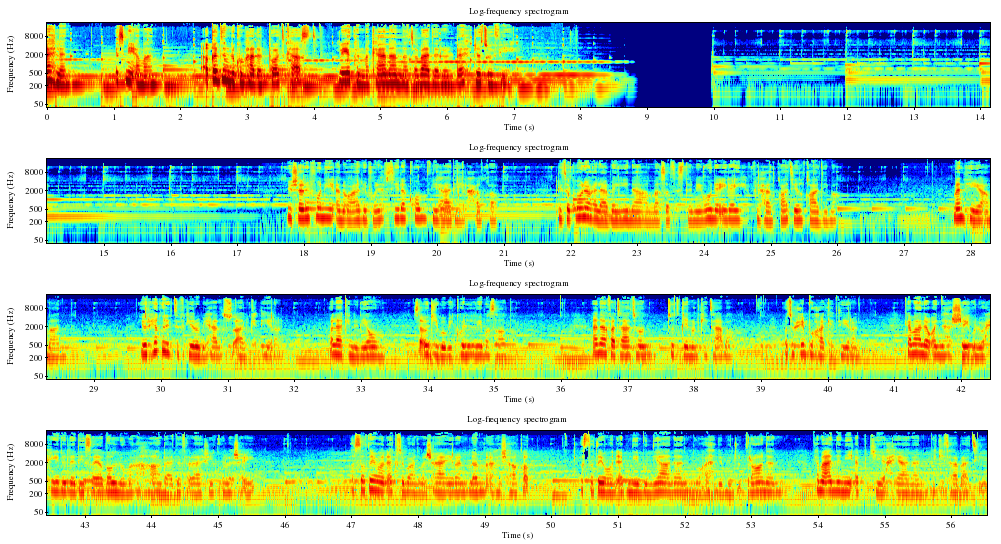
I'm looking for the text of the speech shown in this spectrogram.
أهلا. اسمي أمان. أقدم لكم هذا البودكاست ليكن مكانا نتبادل البهجة فيه. يشرفني أن أعرف نفسي لكم في هذه الحلقة. لتكونوا على بينة عما ستستمعون إليه في الحلقات القادمة. من هي أمان؟ يرهقني التفكير بهذا السؤال كثيرا ولكن اليوم سأجيب بكل بساطة. أنا فتاة تتقن الكتابة وتحبها كثيرا كما لو أنها الشيء الوحيد الذي سيظل معها بعد تلاشي كل شيء. أستطيع أن أكتب عن مشاعر لم أعشها قط. أستطيع أن أبني بنيانا وأهدم جدرانا كما أنني أبكي أحيانا بكتاباتي.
